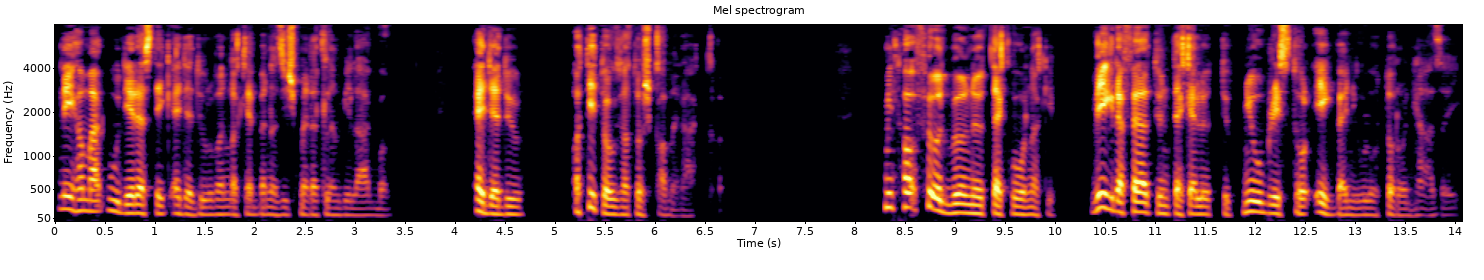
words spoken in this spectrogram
Néha már úgy érezték, egyedül vannak ebben az ismeretlen világban. Egyedül, a titokzatos kamerákkal. Mintha földből nőttek volna ki. Végre feltűntek előttük New Bristol égben nyúló toronyházai.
